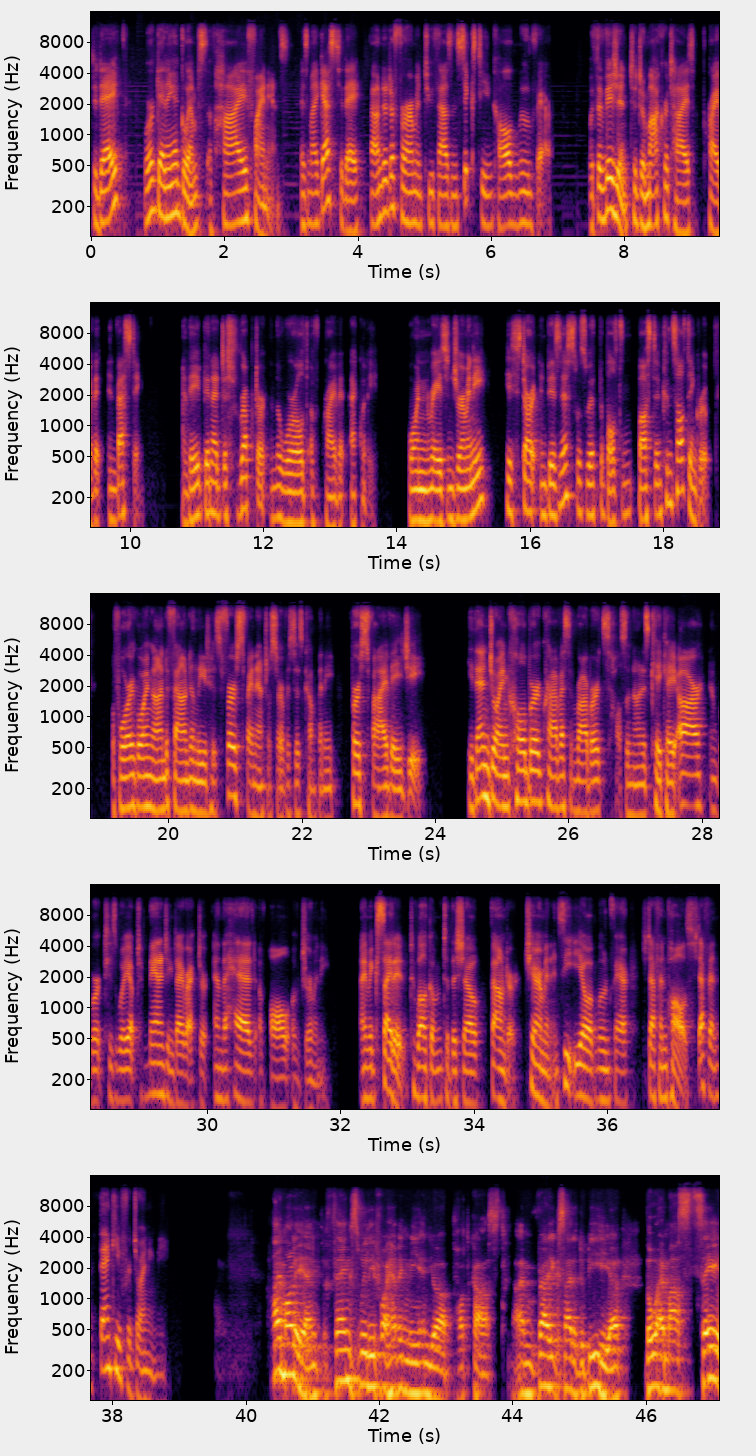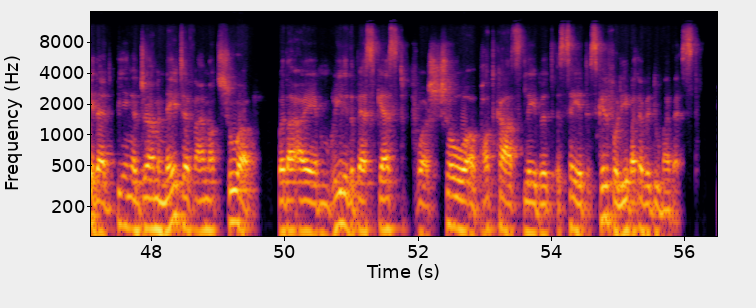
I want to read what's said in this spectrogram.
Today, we're getting a glimpse of high finance as my guest today founded a firm in 2016 called Moonfare with a vision to democratize private investing. And they've been a disruptor in the world of private equity. Born and raised in Germany, his start in business was with the Boston, Boston Consulting Group before going on to found and lead his first financial services company, First Five AG. He then joined Kohlberg, Kravis, and Roberts, also known as KKR, and worked his way up to managing director and the head of all of Germany. I'm excited to welcome to the show founder, chairman, and CEO of Moonfare, Steffen Pauls. Steffen, thank you for joining me. Hi, Molly, and thanks really for having me in your podcast. I'm very excited to be here, though I must say that being a German native, I'm not sure whether I am really the best guest for a show or podcast labeled Say It Skillfully, but I will do my best.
